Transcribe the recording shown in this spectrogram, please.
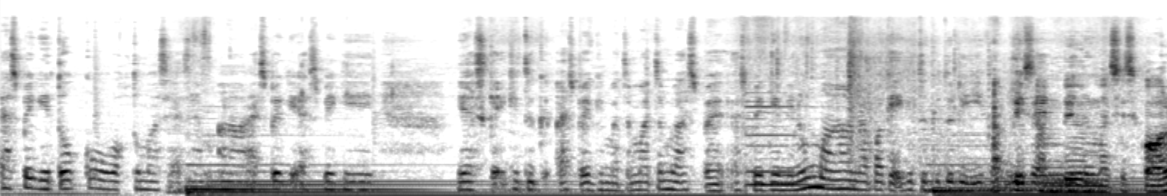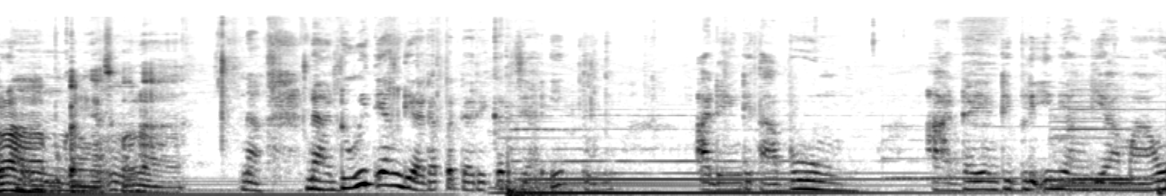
SPG toko waktu masih SMA SPG SPG ya kayak gitu SPG macam-macam lah SP, SPG minuman apa kayak gitu-gitu di event tapi sambil gitu. masih sekolah Hmm, bukan nggak sekolah. Nah duit yang dia dapat dari kerja itu ada yang ditabung ada yang dibeliin yang dia mau.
